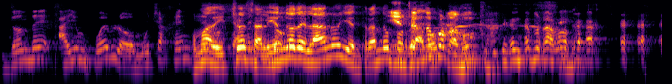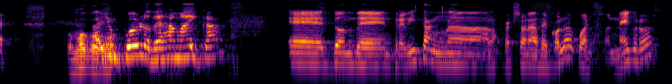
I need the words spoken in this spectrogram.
donde hay un pueblo, mucha gente. ¿Cómo ha dicho? metido- Saliendo del ano y entrando, Y por, entrando la por boca. la boca. Entrando por la boca. ¿Cómo, cómo? Hay un pueblo de Jamaica eh, donde entrevistan una- a las personas de color, bueno, son negros,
